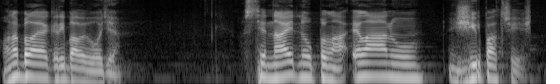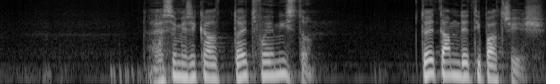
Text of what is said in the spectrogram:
ona byla jak ryba ve vodě. Prostě najednou plná elánu, živ patříš. A já jsem mi říkal, to je tvoje místo. To je tam, kde ty patříš.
